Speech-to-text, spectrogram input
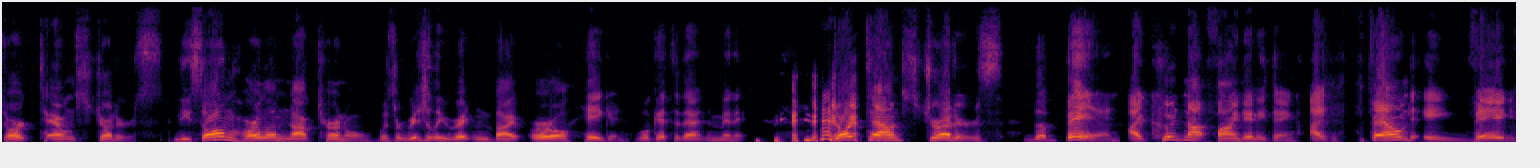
Darktown Strutters. The song Harlem Nocturnal was originally written by Earle Hagen. We'll get to that in a minute. Darktown Strutters, the band, I could not find anything. I found a vague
